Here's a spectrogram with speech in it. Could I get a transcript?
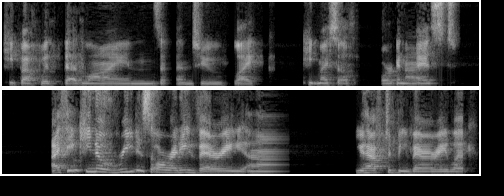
keep up with deadlines and to like keep myself organized. I think, you know, Reed is already very, um, you have to be very like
